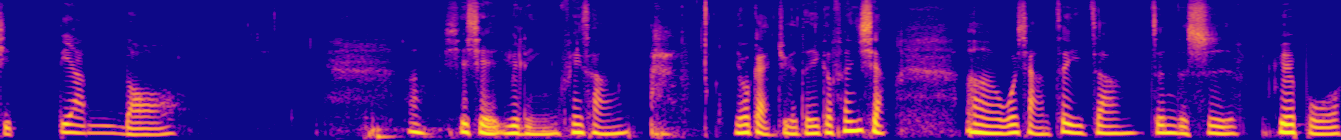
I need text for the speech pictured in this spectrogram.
一点露。嗯，谢谢玉玲，非常 有感觉的一个分享。嗯，我想这一章真的是约伯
